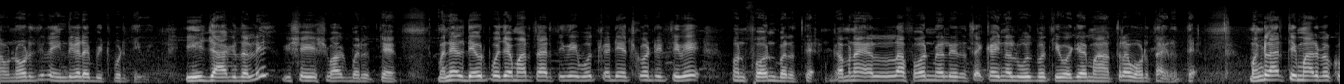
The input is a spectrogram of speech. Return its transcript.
ನಾವು ನೋಡಿದ್ರೆ ಹಿಂದ್ಗಡೆ ಬಿಟ್ಬಿಡ್ತೀವಿ. ಈ ಜಾಗದಲ್ಲಿ ವಿಶೇಷವಾಗಿ ಬರುತ್ತೆ. ಮನೇಲಿ ದೇವ್ರ ಪೂಜೆ ಮಾಡ್ತಾ ಇರ್ತೀವಿ ಊದ್ಕಡ್ಡಿ ಹೆಚ್ಕೊಂಡಿರ್ತೀವಿ, ಒಂದು ಫೋನ್ ಬರುತ್ತೆ. ಗಮನ ಎಲ್ಲ ಫೋನ್ ಮೇಲೆ ಇರುತ್ತೆ, ಕೈನಲ್ಲಿ ಊದ್ಬತ್ತಿ ಹೊಗೆ ಮಾತ್ರ ಓಡ್ತಾ ಇರುತ್ತೆ. ಮಂಗಳಾರತಿ ಮಾಡಬೇಕು,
